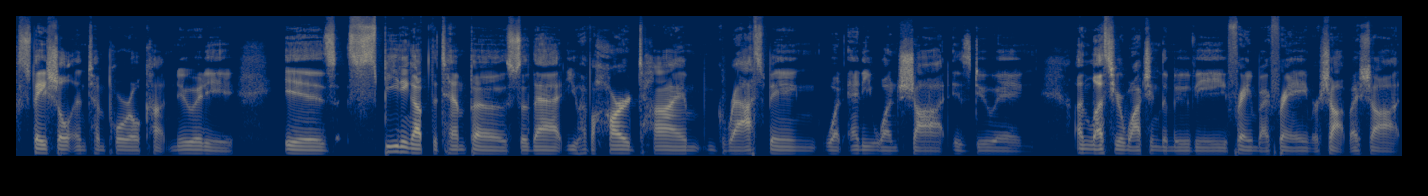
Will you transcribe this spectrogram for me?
spatial and temporal continuity is speeding up the tempo so that you have a hard time grasping what any one shot is doing unless you're watching the movie frame by frame or shot by shot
